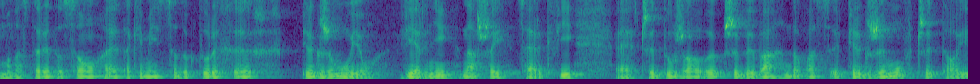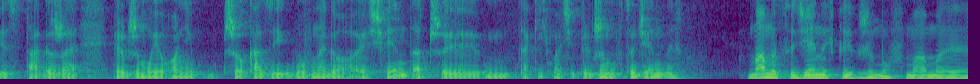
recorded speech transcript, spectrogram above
Monastery to są e, takie miejsca, do których e, pielgrzymują wierni naszej cerkwi. E, Czy dużo przybywa do Was pielgrzymów? Czy to jest tak, że pielgrzymują oni przy okazji głównego święta? Czy takich macie pielgrzymów codziennych? Mamy codziennych pielgrzymów, mamy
